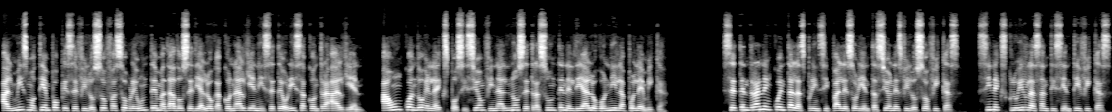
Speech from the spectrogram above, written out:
Al mismo tiempo que se filosofa sobre un tema dado se dialoga con alguien y se teoriza contra alguien, aun cuando en la exposición final no se trasunten el diálogo ni la polémica. Se tendrán en cuenta las principales orientaciones filosóficas, sin excluir las anticientíficas,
